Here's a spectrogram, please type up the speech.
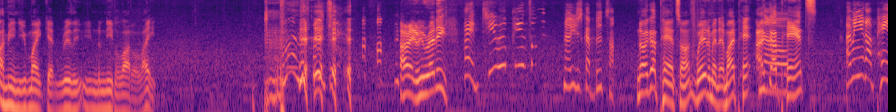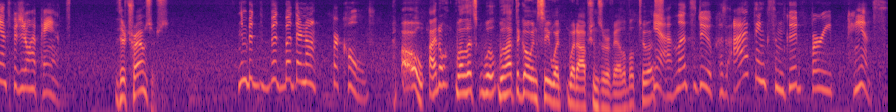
I mean, you might get really, you need a lot of light. Come on, let's go to All right, are you ready? Hey, do you have pants on? No, you just got boots on. No, I got pants on. Wait a minute, am I pants? I got No. pants. I mean, you got pants, but you don't have pants. They're trousers. But but but they're not for cold. Oh, I don't. Well, let's. We'll, we'll have to go and see what what options are available to us. Yeah, let's do because I think some good furry pants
